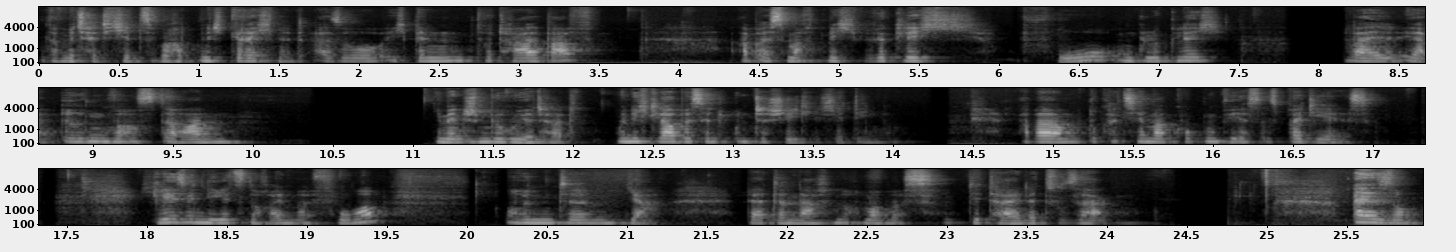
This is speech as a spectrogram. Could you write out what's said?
damit hätte ich jetzt überhaupt nicht gerechnet. Also ich bin total baff, aber es macht mich wirklich froh und glücklich, weil ja irgendwas daran die Menschen berührt hat. Und ich glaube, es sind unterschiedliche Dinge. Aber du kannst ja mal gucken, wie es bei dir ist. Ich lese ihn dir jetzt noch einmal vor und ähm, ja, werde danach noch mal was Detail dazu sagen. Also,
